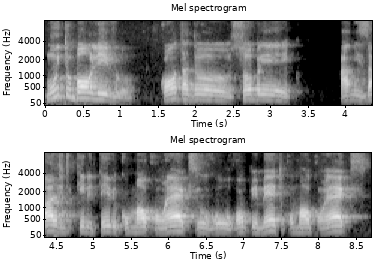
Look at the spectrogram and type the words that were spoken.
Muito bom o livro. Conta do, sobre a amizade que ele teve com Malcolm X, o, o rompimento com Malcolm X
